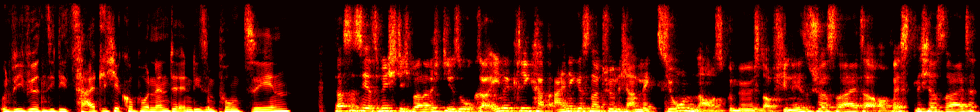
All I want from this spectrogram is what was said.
Und wie würden Sie die zeitliche Komponente in diesem Punkt sehen? Das ist jetzt wichtig, weil natürlich dieser Ukraine-Krieg hat einiges natürlich an Lektionen ausgelöst, auf chinesischer Seite, auch auf westlicher Seite.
